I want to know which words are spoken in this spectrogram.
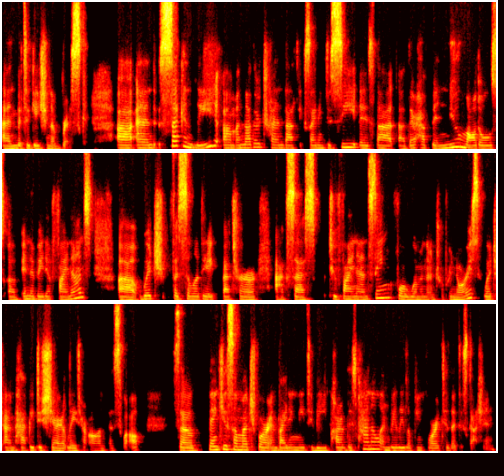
and mitigation of risk. Uh, and secondly, um, another trend that's exciting to see is that uh, there have been new models of innovative finance, uh, which facilitate better access to financing for women entrepreneurs, which I'm happy to share later on as well. So thank you so much for inviting me to be part of this panel and really looking forward to the discussion.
